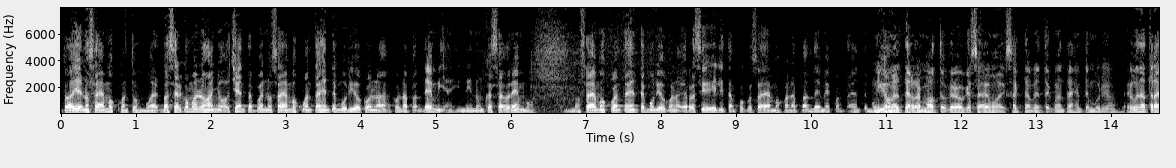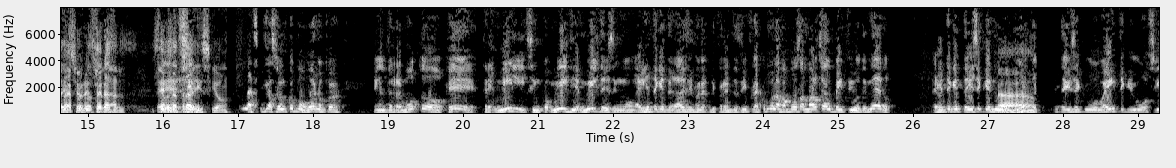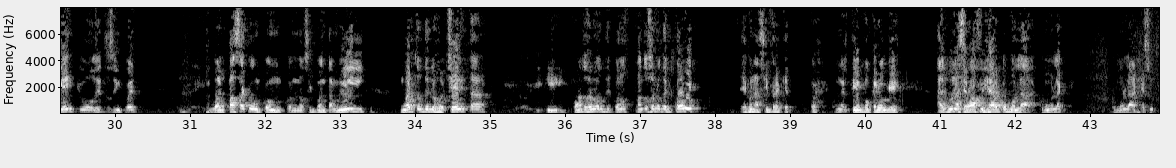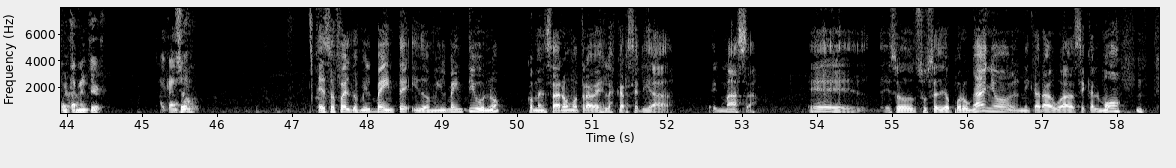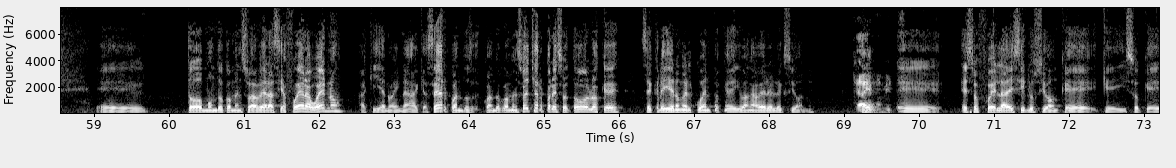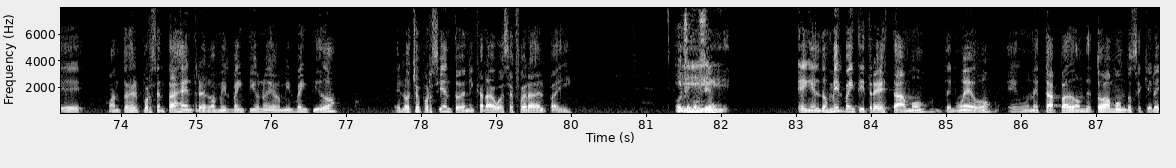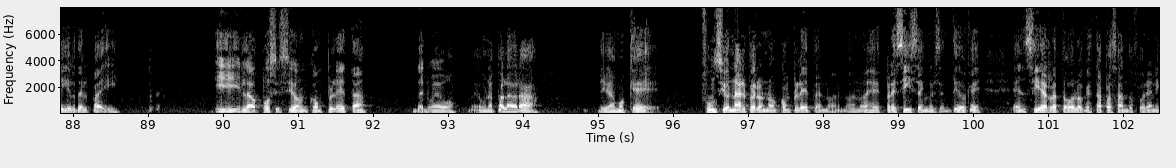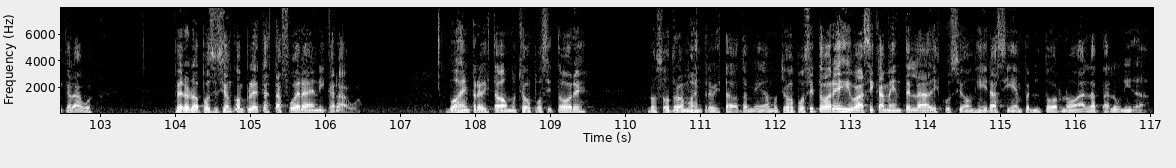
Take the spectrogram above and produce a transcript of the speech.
Todavía no sabemos cuántos muertos, va a ser como en los años 80, pues no sabemos cuánta gente murió con la, con la pandemia y ni nunca sabremos. No sabemos cuánta gente murió con la guerra civil y tampoco sabemos con la pandemia cuánta gente murió. Ni con el terremoto, creo que sabemos exactamente cuánta gente murió. Es una tradición pues, nacional. es una tradición. Las cifras son como, bueno, pues en el terremoto, ¿qué? 3.000, 5.000, 10.000, te dicen, ¿no? Hay gente que te da diferentes, cifras, es como la famosa marcha del 22 de enero. Hay gente que te dice que no hubo muertos, hay gente que te dice que hubo 20, que hubo 100, que hubo 250. Igual pasa con, con, con los 50.000 muertos de los 80. ¿Y, cuántos, son los cuántos son los del COVID? Es una cifra que, pues, con el tiempo creo que alguna se va a fijar como la, como la, como la que supuestamente alcanzó. Eso fue el 2020 y 2021 comenzaron otra vez las carceliadas en masa. Eh, eso sucedió por un año, Nicaragua se calmó, eh, todo el mundo comenzó a ver hacia afuera, bueno, aquí ya no hay nada que hacer. Cuando, cuando comenzó a echar preso a todos los que se creyeron el cuento que iban a haber elecciones, eh, eso fue la desilusión que, que hizo que, ¿cuánto es el porcentaje entre el 2021 y el 2022? El 8% de Nicaragua se fuera del país. 8%. Y en el 2023 estamos de nuevo en una etapa donde todo el mundo se quiere ir del país y la oposición completa, de nuevo, es una palabra, digamos que funcional, pero no completa, no, no es precisa en el sentido que encierra todo lo que está pasando fuera de Nicaragua, pero la oposición completa está fuera de Nicaragua. Vos has entrevistado a muchos opositores, nosotros hemos entrevistado también a muchos opositores y básicamente la discusión gira siempre en torno a la tal unidad.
